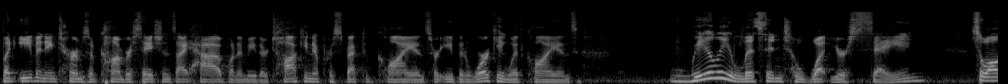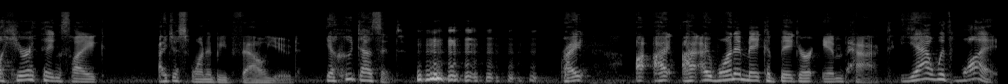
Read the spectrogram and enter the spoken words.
but even in terms of conversations I have when I'm either talking to prospective clients or even working with clients, really listen to what you're saying. So I'll hear things like, I just want to be valued. Yeah, who doesn't? right? I, I, I want to make a bigger impact. Yeah, with what?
